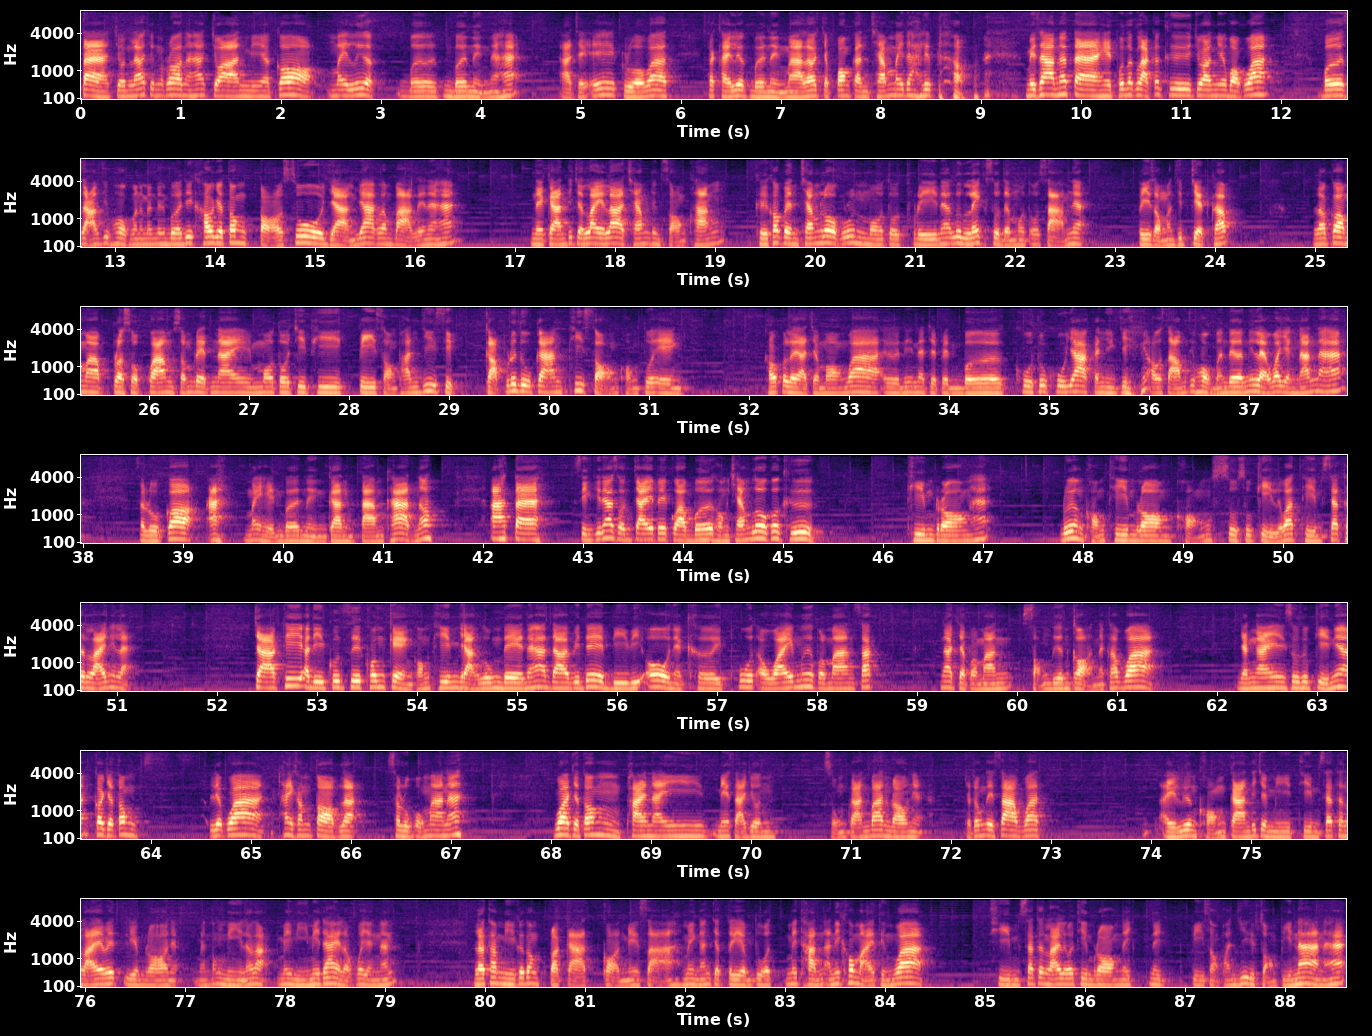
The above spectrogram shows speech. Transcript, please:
แต่จนแล้วจนรอดนะฮะจอห์นเมียก็ไม่เลือกเบอร์เบอร์หนึ่งนะฮะอาจจะเอ๊ะกลัวว่าถ้าใครเลือกเบอร์หนึ่งมาแล้วจะป้องกันแชมป์ไม่ได้หรือเปล่า ไม่ทราบนะแต่เหตุผลหลักๆ ก็คือจอห์นเมียบอกว่าเบอร์ 36 มันมันเป็นเบอร์ที่เขาจะต้องต่อสู้อย่างยากลำบากเลยนะฮะ ในการที่จะไล่ล่าแชมป์ถึง 2 ครั้ง คือเขาเป็นแชมป์โลกรุ่น Moto 3นะรุ่นเล็กสุดแต่ Moto 3เนี่ยปี 2017 ครับ แล้วก็มาประสบความสำเร็จใน MotoGP ปี 2020 กับฤดูกาลที่ 2 ของตัวเอง เขาก็เลยอาจจะมองว่าเออนี่น่าจะเป็นเบอร์คู่ทุกคู่ยากกันจริงๆ เอา 36 เหมือนเดิมนี่แหละว่าอย่างนั้นนะฮะ รุปก็อะไม่เห็นเบอร์หนึ่งกันตามคาดเนาะอะแต่สิ่งที่น่าสนใจไปกว่าเบอร์ของแชมป์โลกก็คือ ทีมรองฮะเรื่องของทีมรองของซูซูกิหรือว่าทีม s a t e l l i t e นี่แหละ จากที่อดีตกุนซือคนเก่งของทีมอย่างลุงเดย์นะฮะดาวิเดบีวิโอเนี่ยเคยพูดเอาไว้เมื่อประมาณสักน่าจะประมาณ 2 เดือนก่อนนะครับว่า ยังไงซูซูกิเนี่ยก็จะต้องเรียกว่าให้คำตอบละสรุปออกมานะ ว่าจะต้องภายในเมษายนสงการบ้านเราเนี่ยจะต้องได้ทราบว่าไอเรื่องของการที่จะมีทีม s a t e l l i t e ไว้เรียมรอเนี่ยมันต้องมีแล้วล่ะ ไม่มีไม่ได้หรอกว่าอย่างนั้น แล้วถ้ามีก็ต้องประกาศก่อนเมษาไม่งั้นจะเตรียมตัวไม่ทัน อันนี้เขาหมายถึงว่าทีม s a t e l l i t e หรือว่าทีมรองในในปี 2022 ปีหน้านะฮะ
